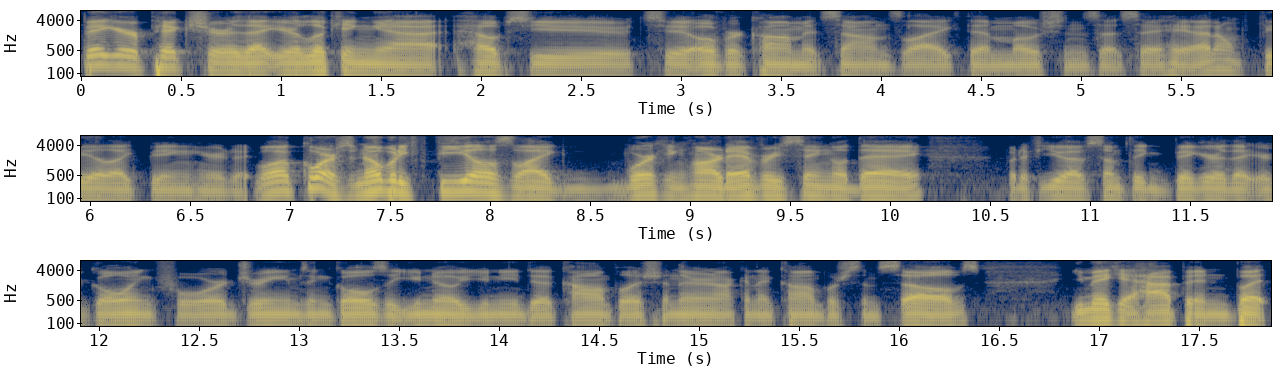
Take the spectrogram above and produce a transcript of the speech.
bigger picture that you're looking at helps you to overcome it sounds like the emotions that say hey i don't feel like being here today. Well of course nobody feels like working hard every single day but if you have something bigger that you're going for dreams and goals that you know you need to accomplish and they're not going to accomplish themselves you make it happen. But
